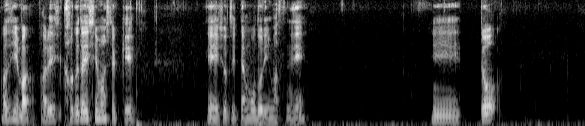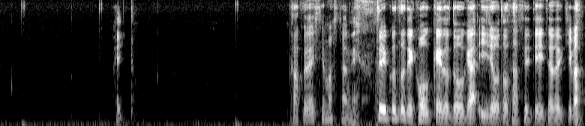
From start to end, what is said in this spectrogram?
私今、あれ、拡大しましたっけ？えー、ちょっと一旦戻りますね。えー、っと、はいと。拡大してましたね。ということで、今回の動画以上とさせていただきます。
